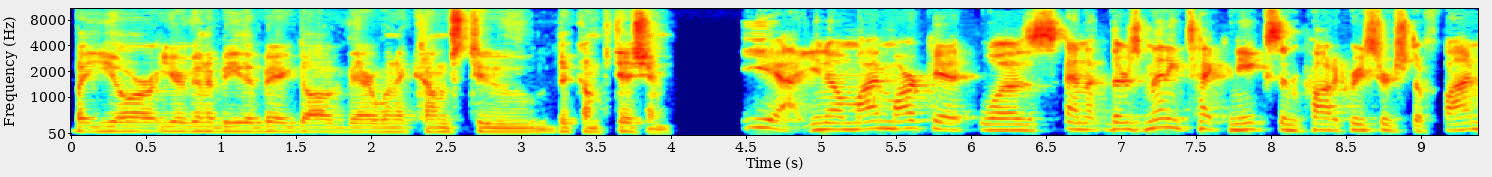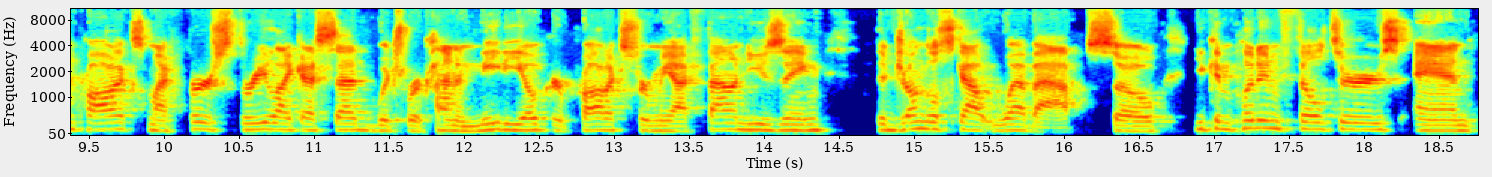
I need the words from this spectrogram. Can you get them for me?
but you're you're going to be the big dog there when it comes to the competition. Yeah, you know, my market was, and there's many techniques in product research to find products. My first three, like I said, which were kind of mediocre products for me, I found using the Jungle Scout web app. So you can put in filters and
